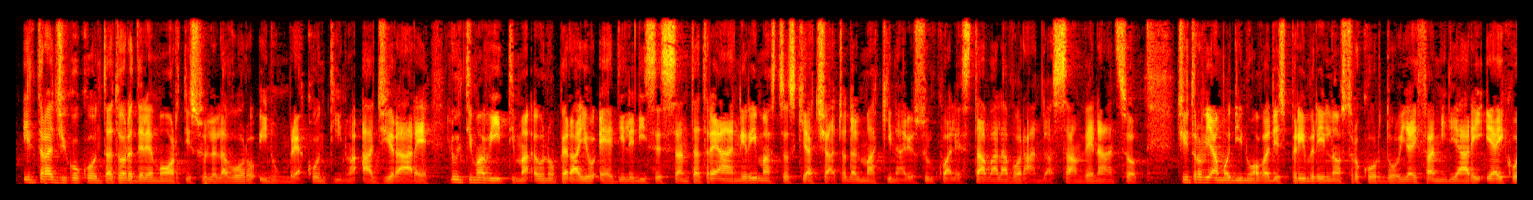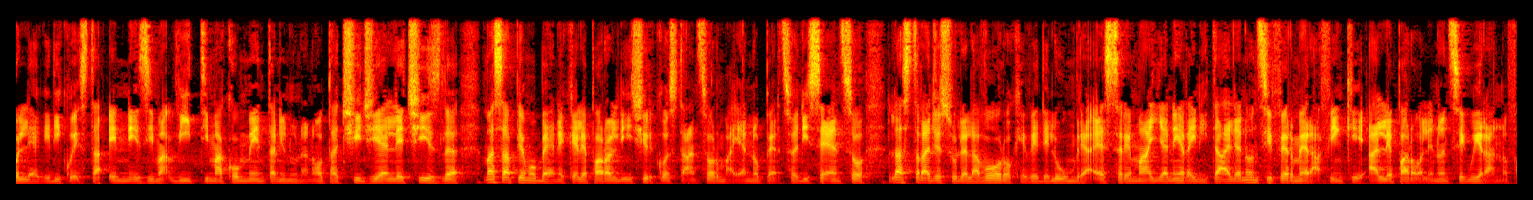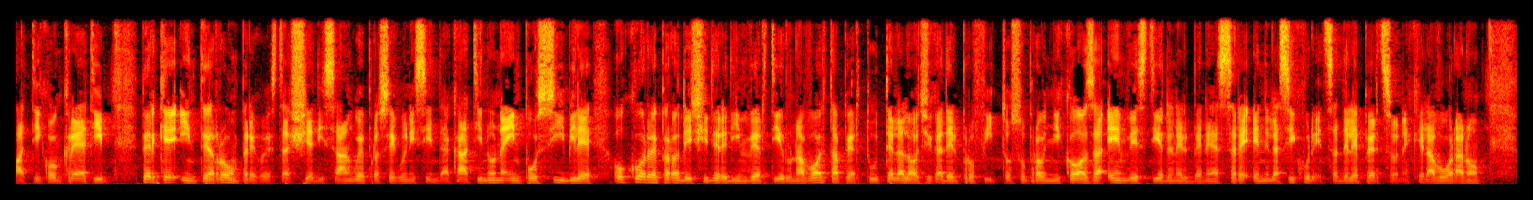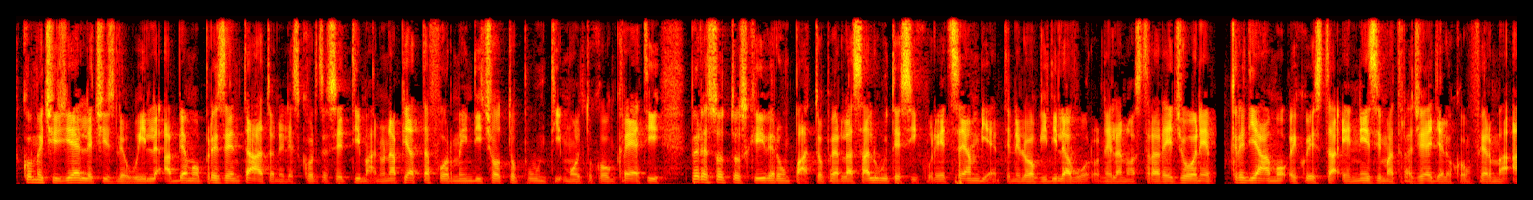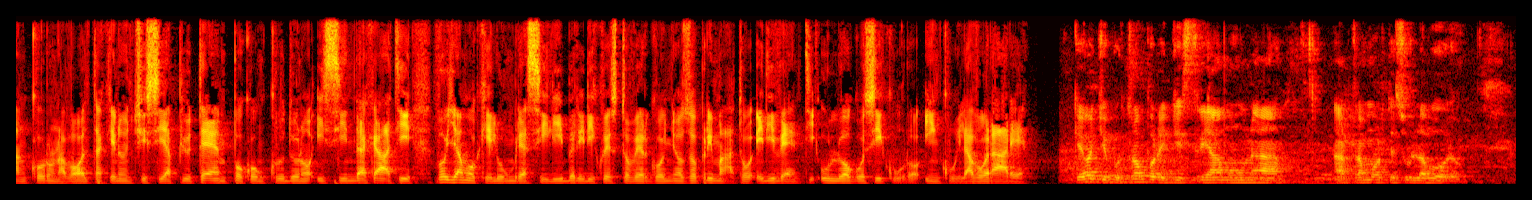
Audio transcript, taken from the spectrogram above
Il tragico contatore delle morti sul lavoro in Umbria continua a girare. L'ultima vittima è un operaio edile di 63 anni rimasto schiacciato dal macchinario sul quale stava lavorando a San Venanzo. Ci troviamo di nuovo ad esprimere il nostro cordoglio ai familiari e ai colleghi di questa ennesima vittima, commentano in una nota CGL CISL, ma sappiamo bene che le parole di circostanza ormai hanno perso di senso. La strage sul lavoro che vede l'Umbria essere maglia nera in Italia non si fermerà finché alle parole non seguiranno fatti concreti, perché interrompere questa scia di sangue, proseguono i sindacati, non è impossibile, occorre però decidere di invertire una volta per tutte la logica del profitto sopra ogni cosa e investire nel benessere e nella sicurezza delle persone che lavorano. Come CGL Cisle Will abbiamo presentato nelle scorse settimane una piattaforma in 18 punti molto concreti per sottoscrivere un patto per la salute, sicurezza e ambiente nei luoghi di lavoro nella nostra regione. Crediamo, e questa ennesima tragedia lo conferma ancora una volta, che non ci sia più tempo, concludono i sindacati. Vogliamo che l'Umbria si liberi di questo vergognoso primato e diventi un luogo sicuro in cui lavorare. Che oggi purtroppo registriamo un'altra morte sul lavoro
